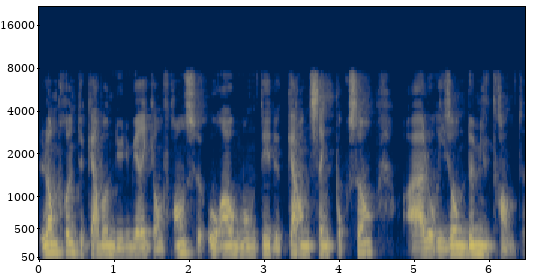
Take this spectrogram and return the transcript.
l'empreinte carbone du numérique en France aura augmenté de 45% à l'horizon 2030.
